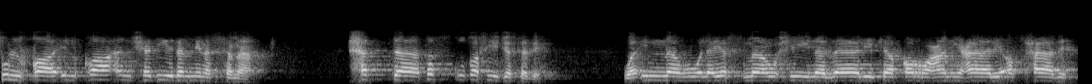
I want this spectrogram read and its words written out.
تلقى إلقاء شديدا من السماء حتى تسقط في جسده وإنه ليسمع حين ذلك قرع نعال أصحابه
